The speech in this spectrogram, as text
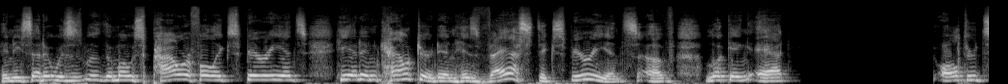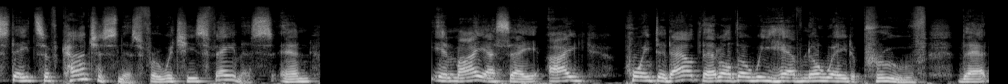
And he said it was the most powerful experience he had encountered in his vast experience of looking at altered states of consciousness for which he's famous. And in my essay, I pointed out that although we have no way to prove that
